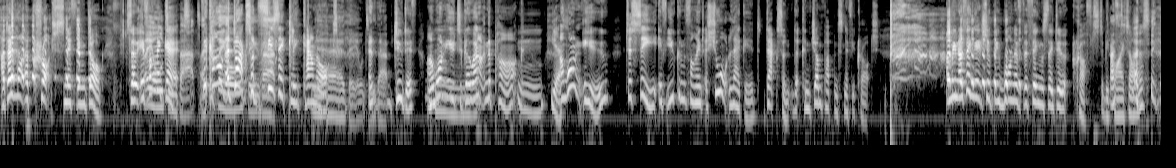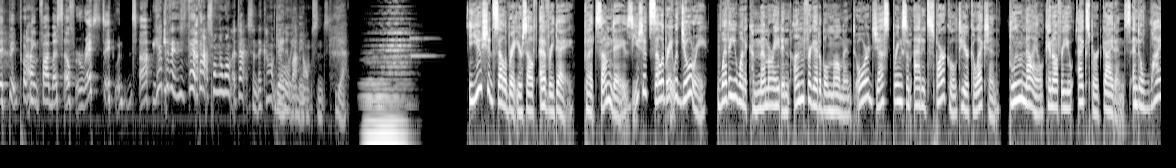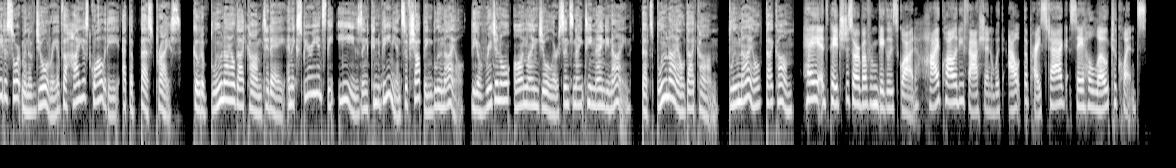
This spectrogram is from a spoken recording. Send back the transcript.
I don't want a crotch sniffing dog. So if They I all do get, that. I they think can't. they a all dachshund physically cannot. Yeah, they all do And that. Judith, I want you to go mm. out in the park. Mm. Yes. I want you to see if you can find a short-legged dachshund that can jump up and sniff your crotch. I mean, I think it should be one of the things they do at Crufts, to be I quite honest. I think they'd be- probably um, find myself arrested, wouldn't I? Yeah, but it's, that, that's why I want a dachshund. They can't do Yeah, all what that nonsense. Yeah. You should celebrate yourself every day, but some days you should celebrate with jewelry. Whether you want to commemorate an unforgettable moment or just bring some added sparkle to your collection, Blue Nile can offer you expert guidance and a wide assortment of jewelry of the highest quality at the best price. Go to BlueNile.com today and experience the ease and convenience of shopping Blue Nile, the original online jeweler since 1999. That's BlueNile.com. BlueNile.com. Hey, it's Paige DeSorbo from Giggly Squad. High quality fashion without the price tag. Say hello to Quince.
